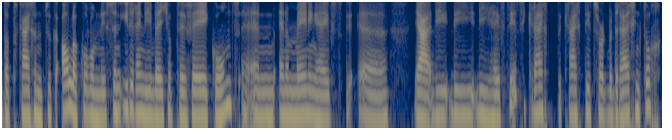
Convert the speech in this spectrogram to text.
Dat krijgen natuurlijk alle columnisten. En iedereen die een beetje op tv komt en, en een mening heeft. eh, ja, die, die, die heeft dit. Die krijgt, die krijgt dit soort bedreiging toch.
